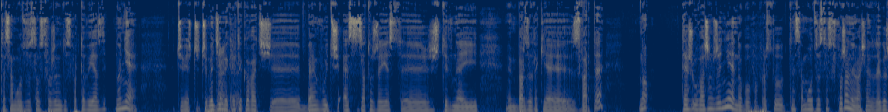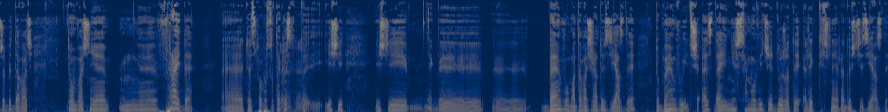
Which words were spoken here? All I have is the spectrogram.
to samo został stworzony do sportowej jazdy? No nie. Czy, wiesz, czy, czy będziemy mhm. krytykować e, BMW 3S za to, że jest e, sztywne i e, bardzo takie zwarte? No, też uważam, że nie, no bo po prostu ten samochód został stworzony właśnie do tego, żeby dawać tą właśnie mm, frajdę. To jest po prostu takie, mhm. jeśli jeśli jakby y, BMW ma dawać radość z jazdy, to BMW i3S daje niesamowicie dużo tej elektrycznej radości z jazdy.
